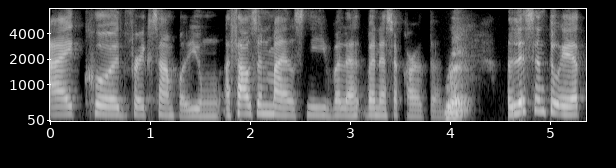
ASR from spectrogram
I could, for example, yung A Thousand Miles ni Vanessa Carlton, Right. listen to it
